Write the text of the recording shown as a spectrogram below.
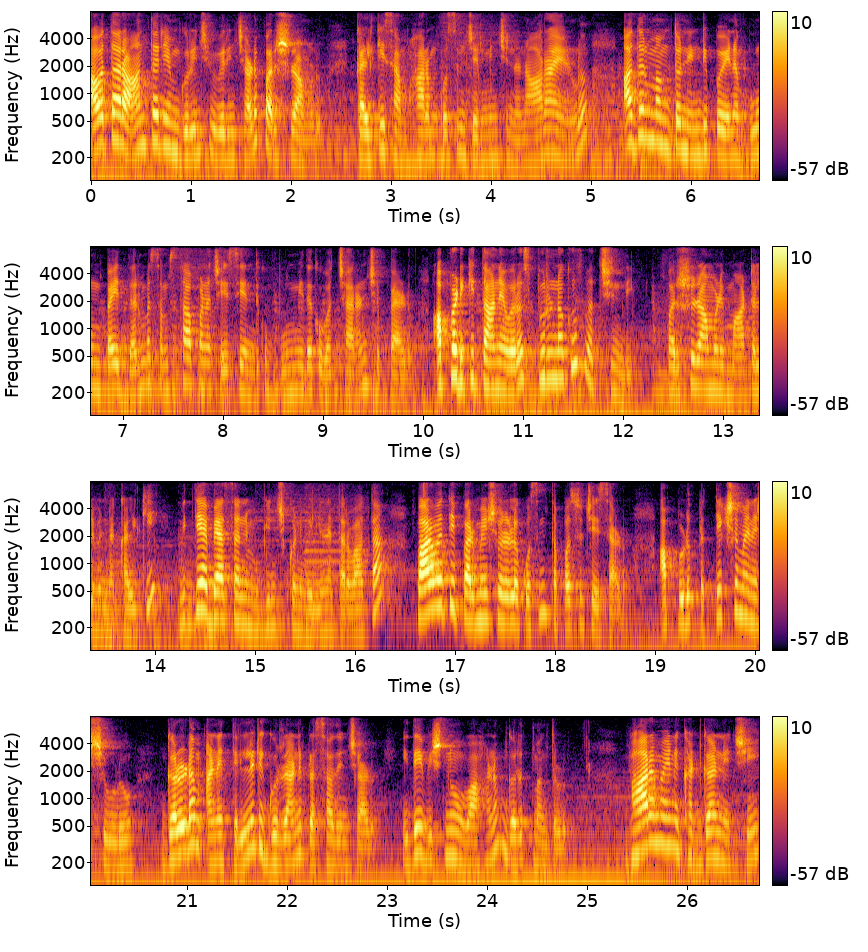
అవతార ఆంతర్యం గురించి వివరించాడు పరశురాముడు. కల్కి సంహారం కోసం జన్మించిన నారాయణుడు అధర్మంతో నిండిపోయిన భూమిపై ధర్మ సంస్థాపన చేసేందుకు భూమి మీదకు వచ్చారని చెప్పాడు. అప్పటికి తానెవరో స్ఫురణకు వచ్చింది. పరశురాముడి మాటలు విన్న కల్కి విద్యాభ్యాసాన్ని ముగించుకొని వెళ్ళిన తర్వాత పార్వతీ పరమేశ్వరుల కోసం తపస్సు చేశాడు. అప్పుడు ప్రత్యక్షమైన శివుడు గరుడం అనే తెల్లటి గుర్రాన్ని ప్రసాదించాడు. ఇదే విష్ణువు వాహనం గరుత్మంతుడు. భారమైన ఖడ్గాన్నిచ్చి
